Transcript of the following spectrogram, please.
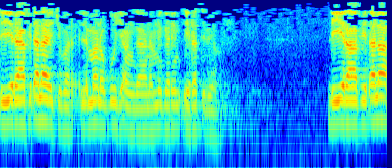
dhiiraa fi dhalaa jechuu bara ilmaan hogguu je'an gaa namni gariin dhiiratti beeku dhiiraa fi dhalaa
